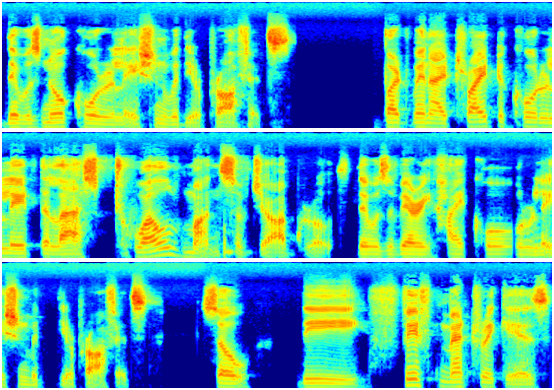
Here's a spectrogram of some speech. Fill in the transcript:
There was no correlation with your profits. But when I tried to correlate the last 12 months of job growth, there was a very high correlation with your profits. So the fifth metric is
